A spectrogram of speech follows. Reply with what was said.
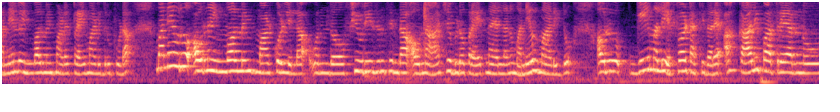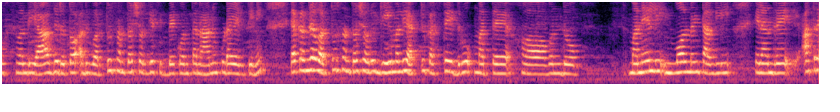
ಮನೆಯಲ್ಲೂ ಇನ್ವಾಲ್ವ್ಮೆಂಟ್ ಮಾಡೋಕ್ಕೆ ಟ್ರೈ ಮಾಡಿದ್ರು ಕೂಡ. ಮನೆಯವರು ಅವ್ರನ್ನ ಇನ್ವಾಲ್ವ್ಮೆಂಟ್ ಮಾಡ್ಕೊಳ್ಳಿಲ್ಲ. ಒಂದು ಫ್ಯೂ ರೀಸನ್ಸಿಂದ ಅವ್ರನ್ನ ಆಚೆ ಬಿಡೋ ಪ್ರಯತ್ನ ಎಲ್ಲನೂ ಮನೆಯವ್ರು ಮಾಡಿದ್ದು. ಅವರು ಗೇಮಲ್ಲಿ ಎಫರ್ಟ್ ಹಾಕಿದ್ದಾರೆ. ಆ ಖಾಲಿ ಪಾತ್ರೆ ಅನ್ನೋ ಒಂದು ಯಾವ್ದಿರುತ್ತೋ ಅದು ವರ್ತು ಸಂತೋಷ್ ಅವ್ರಿಗೆ ಸಿಗಬೇಕು ಅಂತ ನಾನು ಕೂಡ ಹೇಳ್ತೀನಿ. ಯಾಕಂದರೆ ವರ್ತು ಸಂತೋಷ್ ಅವರು ಗೇಮಲ್ಲಿ ಅಷ್ಟು ಕಷ್ಟ ಇದ್ದರು ಮತ್ತು ಒಂದು ಮನೆಯಲ್ಲಿ ಇನ್ವಾಲ್ವ್ಮೆಂಟ್ ಆಗಲಿ, ಇಲ್ಲಾಂದರೆ ಆ ಥರ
